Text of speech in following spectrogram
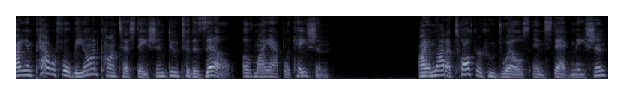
I am powerful beyond contestation due to the zeal of my application. I am not a talker who dwells in stagnation.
